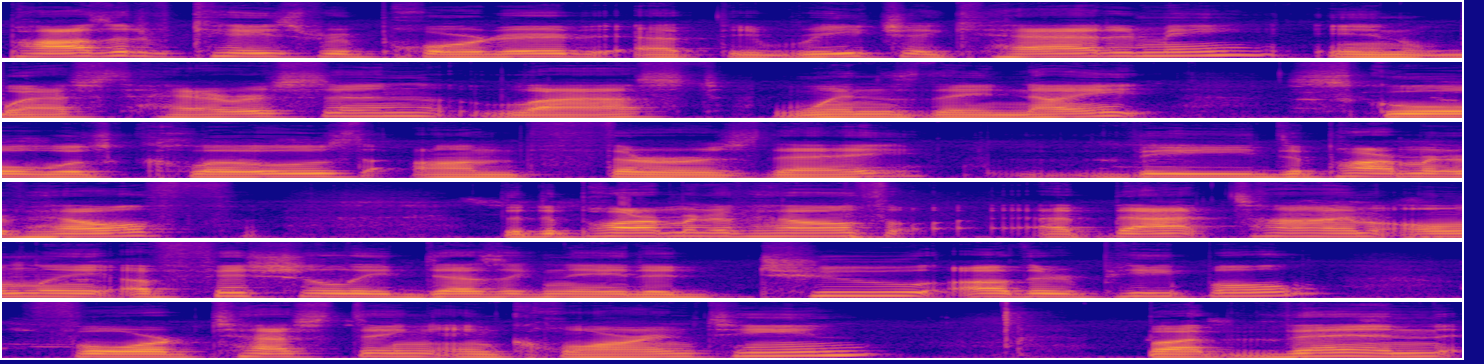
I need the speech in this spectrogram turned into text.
positive case reported at the Reach Academy in West Harrison last Wednesday night. School was closed on Thursday. The Department of Health the Department of Health at that time only officially designated two other people for testing and quarantine, but then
